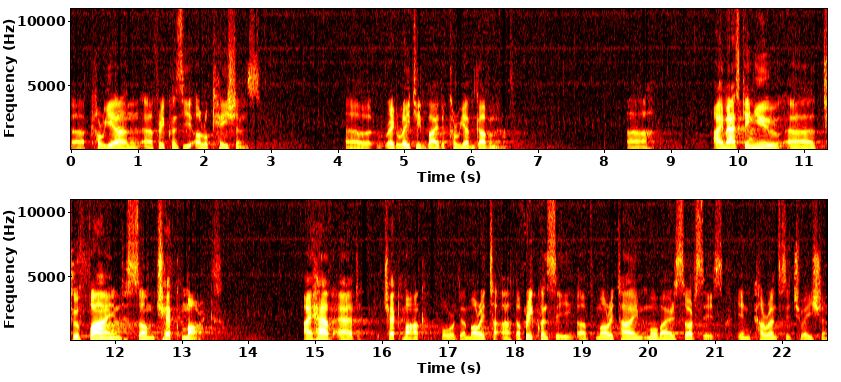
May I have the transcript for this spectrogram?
uh, Korean uh, frequency allocations uh, regulated by the Korean government. Uh, I'm asking you to find some check marks. I have at check mark for the, uh, the frequency of maritime mobile services in current situation.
